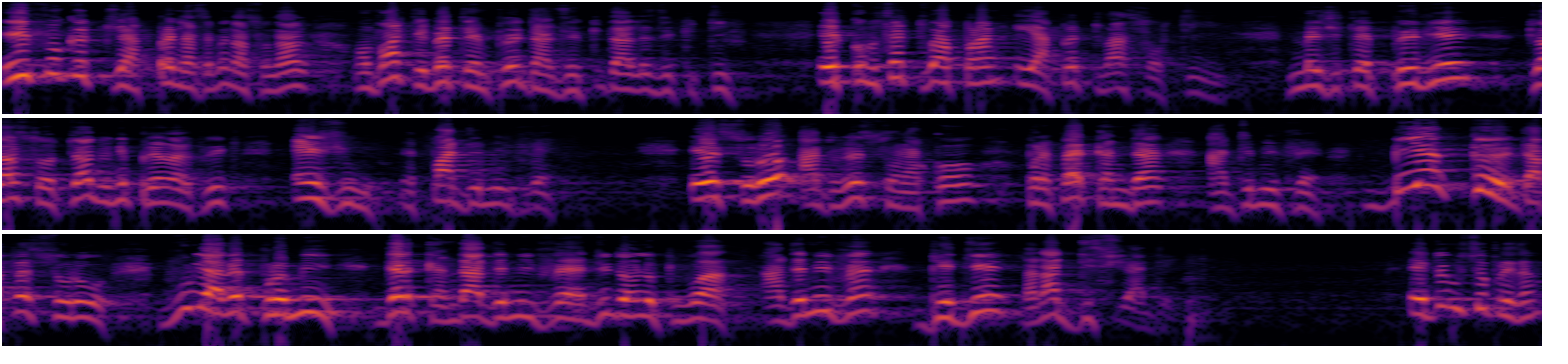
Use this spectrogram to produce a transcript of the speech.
Il faut que tu apprennes l'Assemblée nationale. On va te mettre un peu dans l'exécu- dans l'exécutif. Et comme ça, tu vas apprendre et après, tu vas sortir. Mais je te préviens, tu vas sortir, tu vas devenir président de la République un jour, mais pas 2020. Et Soro a donné son accord pour ne être candidat en 2020. Bien que, d'après Soro, vous lui avez promis d'être candidat en 2020, lui donner le pouvoir en 2020, Bédier l'en a dissuadé. Et donc, Monsieur le Président,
